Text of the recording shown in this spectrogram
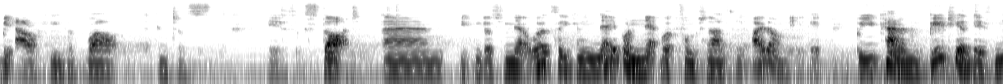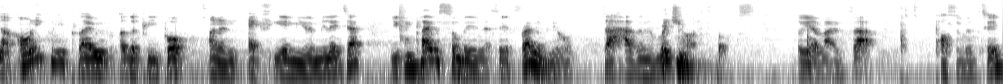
be arrow keys as well. Enter is start, and you can go to network, so you can enable network functionality. I don't need it but you can. And the beauty of this, not only can you play with other people on an XEMU emulator, you can play with somebody, let's say a friend of yours, that has an original Xbox. So yeah, allows that possibility.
